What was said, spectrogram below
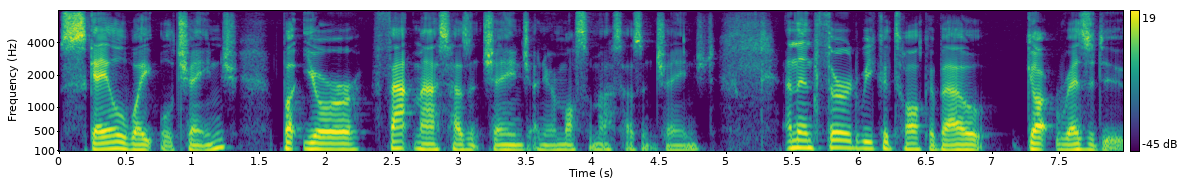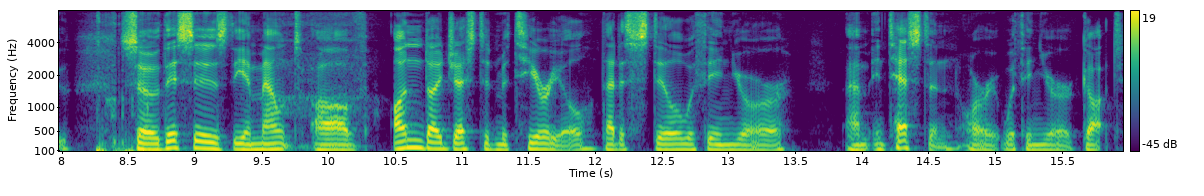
scale weight will change, but your fat mass hasn't changed and your muscle mass hasn't changed. And then third, we could talk about gut residue. So this is the amount of undigested material that is still within your um, intestine or within your gut.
